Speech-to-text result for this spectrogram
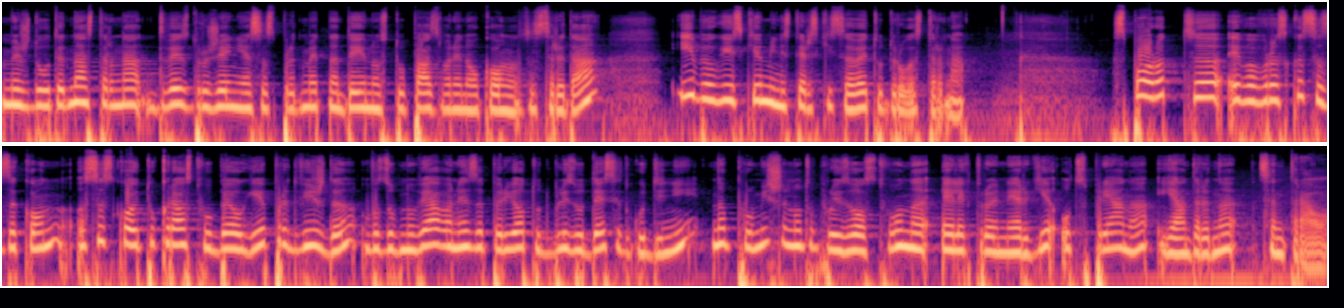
между от една страна две сдружения с предмет на дейност опазване на околната среда и Белгийския министерски съвет от друга страна – Спорът е във връзка с закон, с който Кралство Белгия предвижда възобновяване за период от близо 10 години на промишленото производство на електроенергия от спряна ядрена централа.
